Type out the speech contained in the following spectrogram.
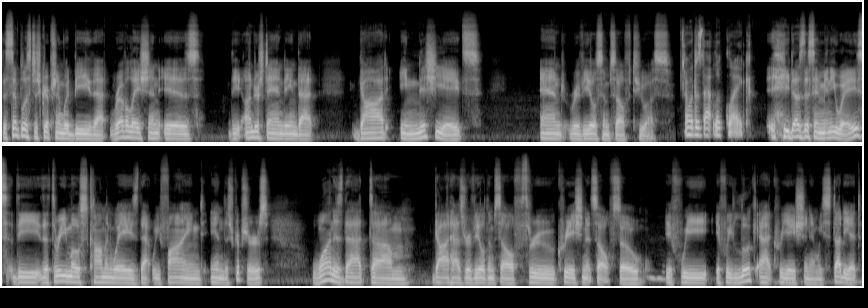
the simplest description would be that revelation is the understanding that God initiates and reveals himself to us. What does that look like? He does this in many ways. The the three most common ways that we find in the scriptures, one is that um, God has revealed himself through creation itself. So mm-hmm. if we if we look at creation and we study it,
